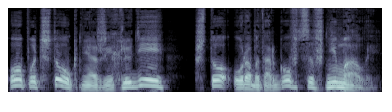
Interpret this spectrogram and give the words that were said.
Опыт что у княжьих людей, что у работорговцев немалый.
